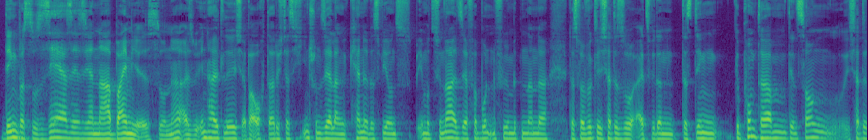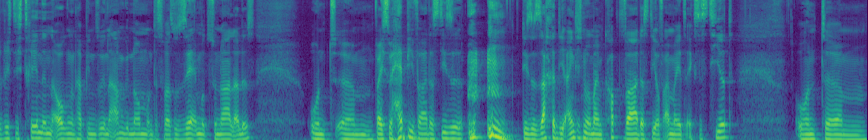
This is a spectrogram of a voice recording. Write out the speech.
Ding, was so sehr, sehr, sehr nah bei mir ist. So, ne? Also inhaltlich, aber auch dadurch, dass ich ihn schon sehr lange kenne, dass wir uns emotional sehr verbunden fühlen miteinander. Das war wirklich, ich hatte so, als wir dann das Ding gepumpt haben, den Song, ich hatte richtig Tränen in den Augen und habe ihn so in den Arm genommen und das war so sehr emotional alles. Und ähm, weil ich so happy war, dass diese, diese Sache, die eigentlich nur in meinem Kopf war, dass die auf einmal jetzt existiert. Und ähm,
